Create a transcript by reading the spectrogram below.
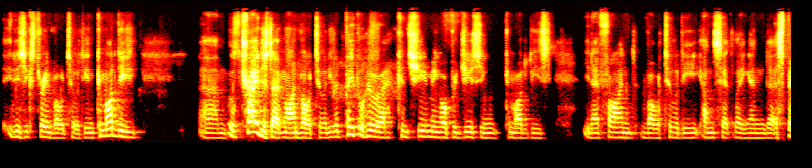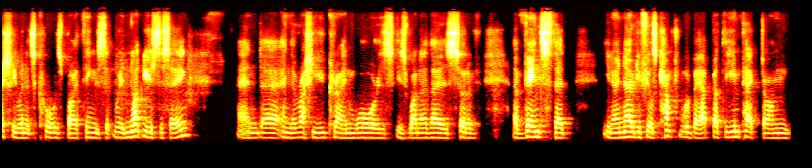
it is extreme volatility and commodity. Um, well, traders don't mind volatility, but people who are consuming or producing commodities, you know, find volatility unsettling, and uh, especially when it's caused by things that we're not used to seeing and uh, and the Russia Ukraine war is is one of those sort of events that you know nobody feels comfortable about, but the impact on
